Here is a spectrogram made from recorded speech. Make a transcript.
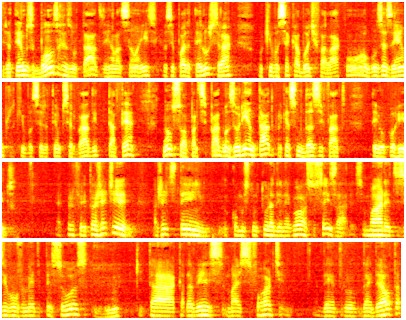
já temos bons resultados em relação a isso, que você pode até ilustrar o que você acabou de falar com alguns exemplos que você já tem observado e até não só participado, mas orientado para que essas mudanças de fato tenham ocorrido. É, perfeito. A gente, a gente tem como estrutura de negócio seis áreas. Uma área de desenvolvimento de pessoas, uhum. que está cada vez mais forte dentro da Delta.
